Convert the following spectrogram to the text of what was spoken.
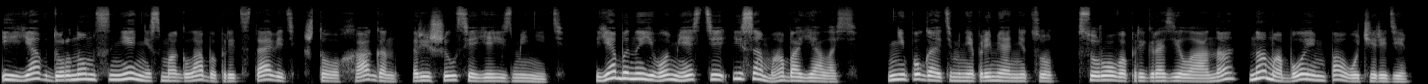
И я в дурном сне не смогла бы представить, что Хаган решился ей изменить. Я бы на его месте и сама боялась. Не пугайте мне племянницу, сурово пригрозила она нам обоим по очереди.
